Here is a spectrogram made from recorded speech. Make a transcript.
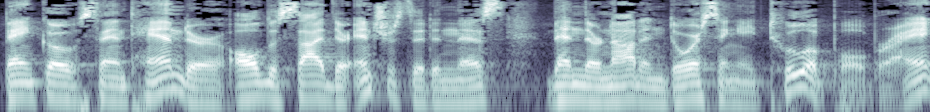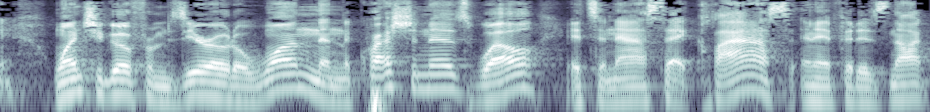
Banco Santander all decide they're interested in this, then they're not endorsing a tulip bulb, right? Once you go from zero to one, then the question is, well, it's an asset class. And if it is not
